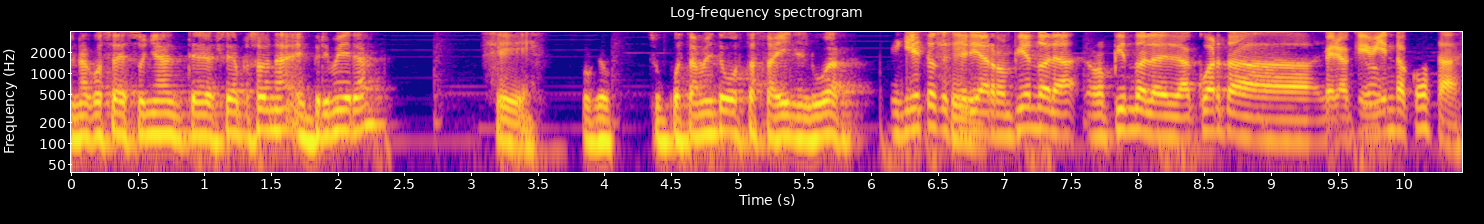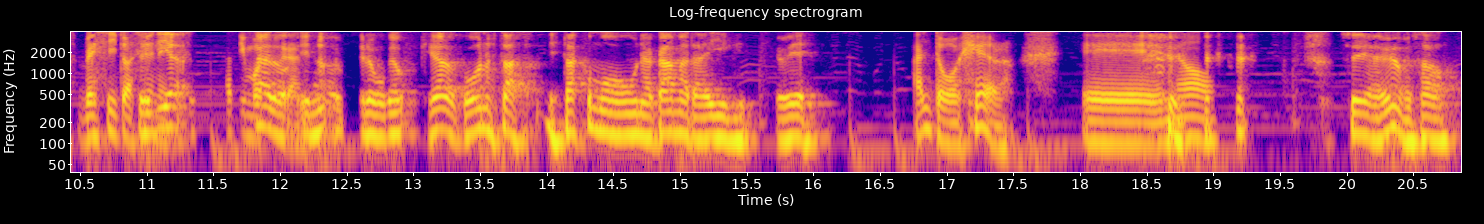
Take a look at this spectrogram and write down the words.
una cosa es soñar en tercera persona, en primera, Sí. porque supuestamente vos estás ahí en el lugar. ¿Y esto que Sí. sería rompiendo la rompiendo la, la cuarta? Pero que viendo cosas, ves situaciones. Sería- Claro, no- pero que, claro, que vos no estás, estás como una cámara ahí que ve. Alto boyer. Eh, no, Sí, a mí me ha pasado.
